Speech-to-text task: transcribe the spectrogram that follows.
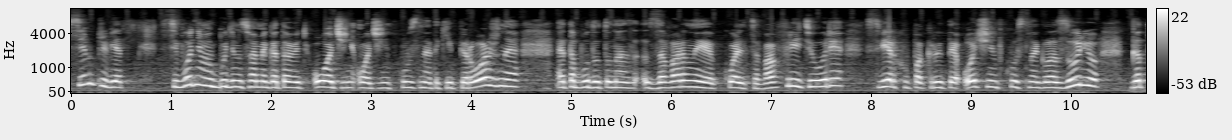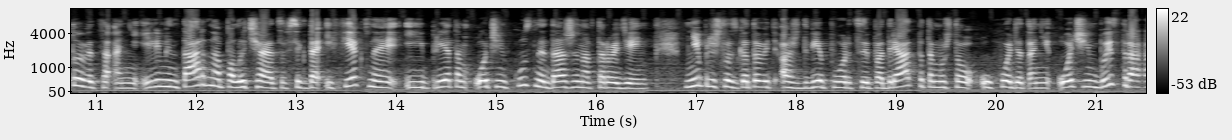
Всем привет! Сегодня мы будем с вами готовить очень-очень вкусные такие пирожные. Это будут у нас заварные кольца во фритюре, сверху покрытые очень вкусной глазурью. Готовятся они элементарно, получаются всегда эффектные и при этом очень вкусные даже на второй день. Мне пришлось готовить аж две порции подряд, потому что уходят они очень быстро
